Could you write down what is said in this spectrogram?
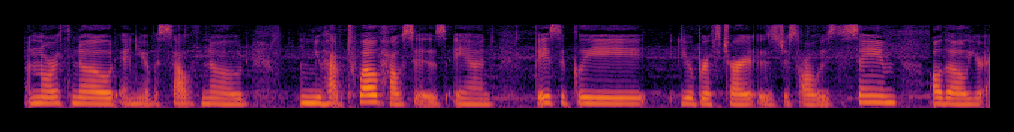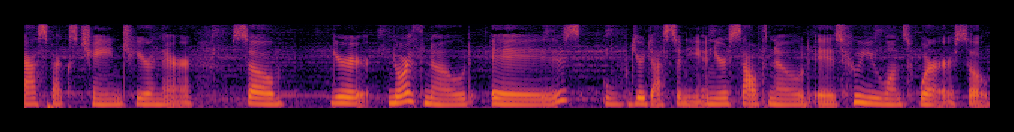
a north node and you have a south node, and you have 12 houses, and basically, your birth chart is just always the same, although your aspects change here and there. So, your north node is your destiny, and your south node is who you once were. So,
